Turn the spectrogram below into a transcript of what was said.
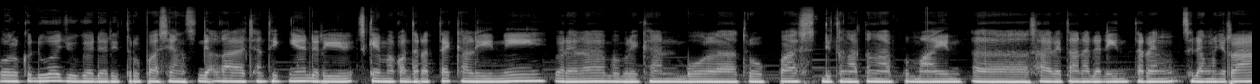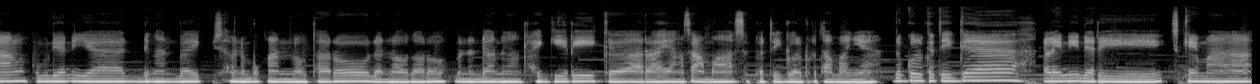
Gol kedua juga dari terupas yang tidak kalah cantiknya dari skema counter attack kali ini Barella memberikan bola terupas di tengah tengah pemain uh, Salernitana dan Inter yang sedang menyerang. Kemudian ia dengan baik bisa menemukan Lautaro dan Lautaro menendang dengan kaki kiri ke arah yang sama seperti gol pertamanya. Untuk gol ketiga kali ini dari skema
